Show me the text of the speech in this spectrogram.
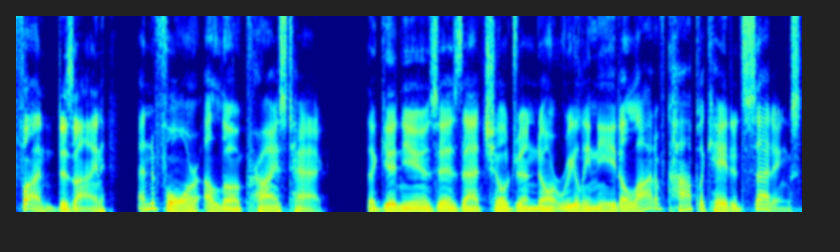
Fun design, and 4. A low price tag. The good news is that children don't really need a lot of complicated settings.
